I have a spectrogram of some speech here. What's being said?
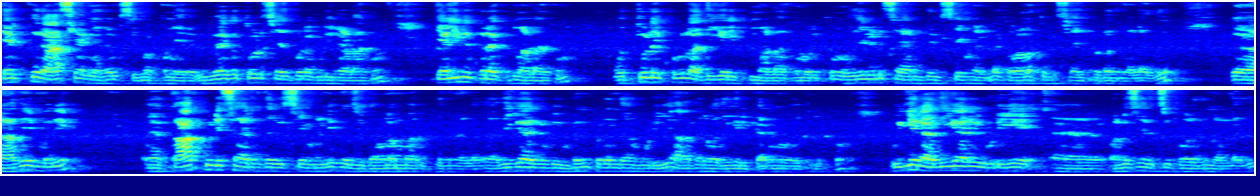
தெற்கு ராசியா நிறம் சிவப்பு நிறம் விவேகத்தோடு செயல்படக்கூடிய நாளாகும். தெளிவு பிறக்கும் நாளாகவும் ஒத்துழைப்புகள் அதிகரிக்கும் நாளாகவும் இருக்கும். முதலீடு சார்ந்த விஷயங்களில் கவனத்தோடு செயல்படுறது நல்லது. அதே மாதிரி காப்பீடு சார்ந்த விஷயங்கள்லையும் கொஞ்சம் கவனமாக இருக்கிறது நல்லது. அதிகாரிகளுடைய உடன் பிறந்தவர்களுடைய ஆதரவு அதிகரிக்காத வாய்ப்பு இருக்கும். உயர் அதிகாரிகளுடைய அனுசரித்து போகிறது நல்லது.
